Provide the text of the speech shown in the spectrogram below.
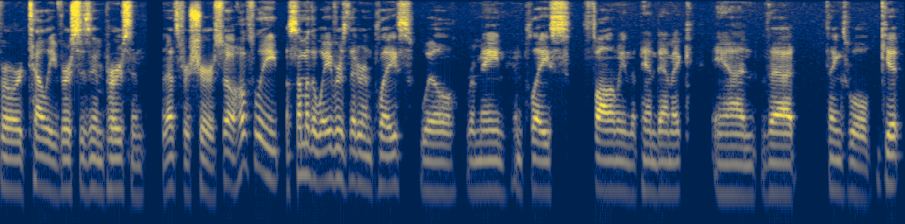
for tele versus in person. That's for sure. So hopefully, some of the waivers that are in place will remain in place following the pandemic and that things will get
